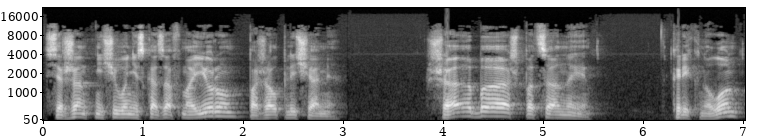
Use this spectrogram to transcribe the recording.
Сержант, ничего не сказав майору, пожал плечами. «Шабаш, пацаны!» – крикнул он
